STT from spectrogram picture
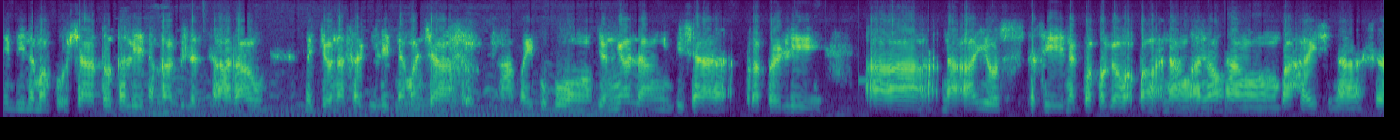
Hindi naman po siya totally nakabilad sa araw. Medyo nasa gilid naman siya, ah, may bubong. Yun nga lang, hindi siya properly ah, naayos kasi nagpapagawa pa nga ng, ano, ng bahay sina Sir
